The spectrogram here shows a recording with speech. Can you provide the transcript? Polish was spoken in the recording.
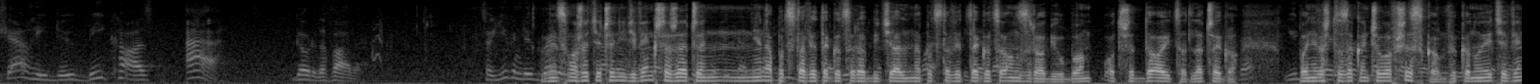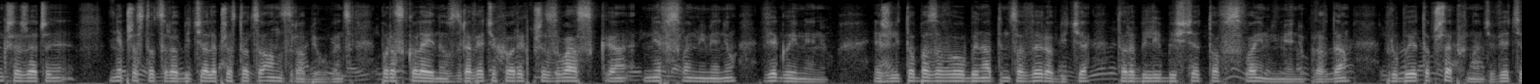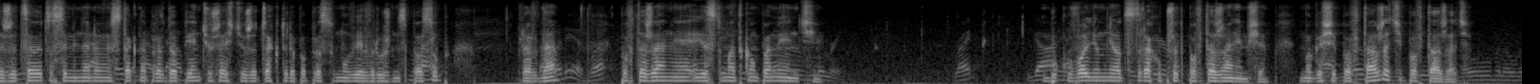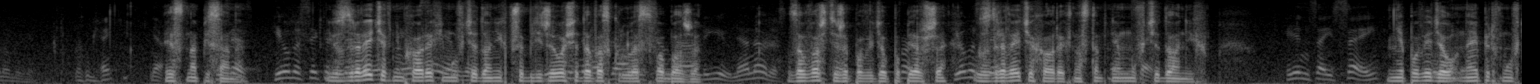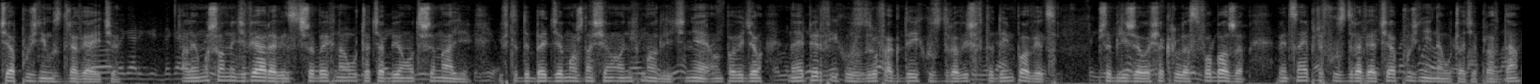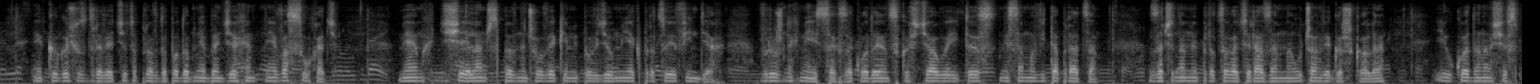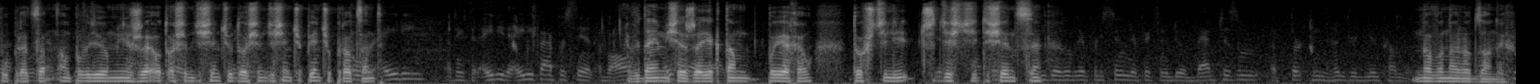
Więc możecie czynić większe rzeczy nie na podstawie tego, co robicie, ale na podstawie tego, co On zrobił, bo On odszedł do Ojca. Dlaczego? Ponieważ to zakończyło wszystko. Wykonujecie większe rzeczy nie przez to, co robicie, ale przez to, co On zrobił. Więc po raz kolejny uzdrawiacie chorych przez łaskę, nie w swoim imieniu, w Jego imieniu. Jeżeli to bazowałoby na tym, co wy robicie, to robilibyście to w swoim imieniu, prawda? Próbuję to przepchnąć. Wiecie, że całe to seminarium jest tak naprawdę o pięciu, sześciu rzeczach, które po prostu mówię w różny sposób, prawda? Powtarzanie jest matką pamięci. Bóg uwolnił mnie od strachu przed powtarzaniem się. Mogę się powtarzać i powtarzać. Jest napisane. I uzdrawiajcie w nim chorych i mówcie do nich, przybliżyło się do was Królestwo Boże. Zauważcie, że powiedział po pierwsze, uzdrawiajcie chorych, następnie mówcie do nich. Nie powiedział, najpierw mówcie, a później uzdrawiajcie. Ale muszą mieć wiarę, więc trzeba ich nauczać, aby ją otrzymali. I wtedy będzie można się o nich modlić. Nie, on powiedział, najpierw ich uzdrów, a gdy ich uzdrowisz, wtedy im powiedz. Przybliżyło się Królestwo Boże. Więc najpierw uzdrawiacie, a później nauczacie, prawda? Jak kogoś uzdrawiacie, to prawdopodobnie będzie chętnie was słuchać. Miałem dzisiaj lunch z pewnym człowiekiem i powiedział mi, jak pracuje w Indiach, w różnych miejscach, zakładając kościoły i to jest niesamowita praca. Zaczynamy pracować razem, nauczam w jego szkole i układa nam się współpraca. On powiedział mi, że od 80 do 85% wydaje mi się, że jak tam pojechał, to chrzcili 30 tysięcy nowonarodzonych.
